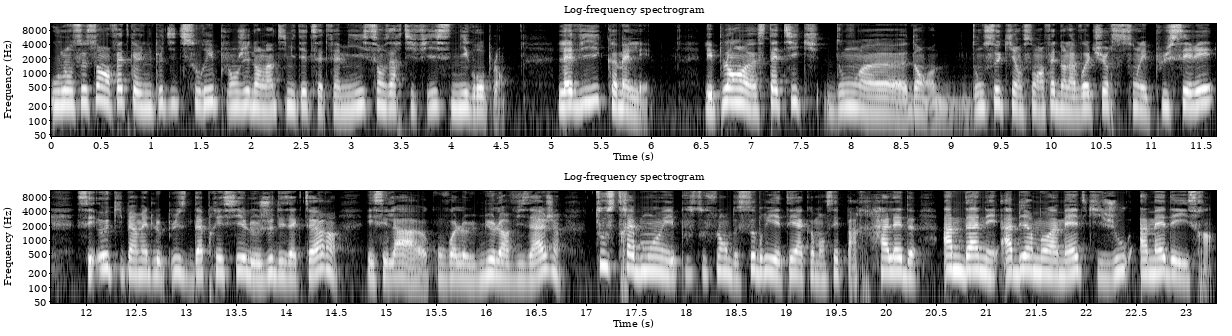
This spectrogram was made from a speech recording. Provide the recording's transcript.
où l'on se sent en fait comme une petite souris plongée dans l'intimité de cette famille, sans artifice ni gros plan. La vie comme elle l'est. Les plans euh, statiques dont, euh, dont ceux qui en sont en fait dans la voiture sont les plus serrés, c'est eux qui permettent le plus d'apprécier le jeu des acteurs, et c'est là euh, qu'on voit le mieux leur visage. Tous très bons et époustouflants de sobriété, à commencer par Khaled Hamdan et Abir Mohamed qui jouent Ahmed et Isra.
